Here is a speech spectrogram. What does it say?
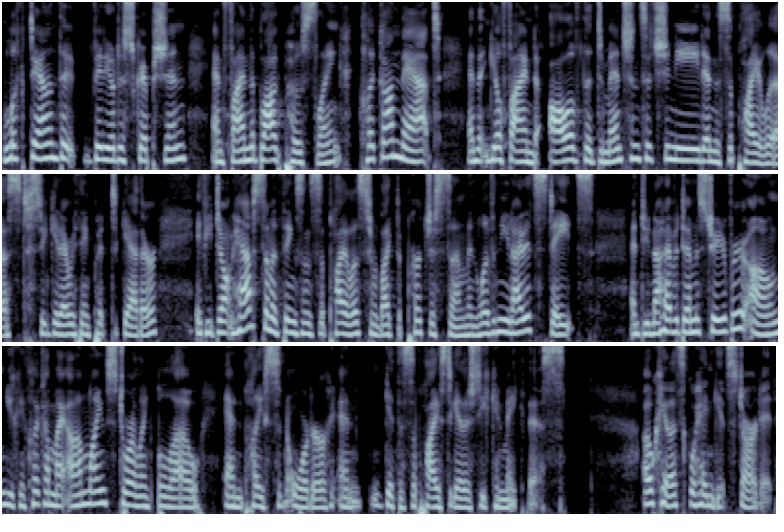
look down the video description and find the blog post link. Click on that, and then you'll find all of the dimensions that you need and the supply list so you get everything put together. If you don't have some of the things on the supply list and would like to purchase them and live in the United States and do not have a demonstrator of your own, you can click on my online store link below and place an order and get the supplies together so you can make this. Okay, let's go ahead and get started.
